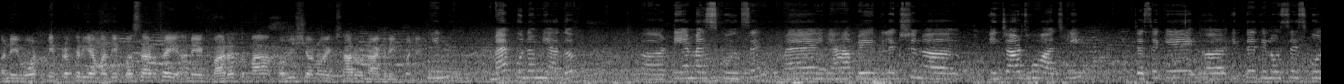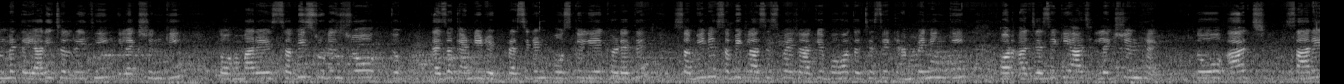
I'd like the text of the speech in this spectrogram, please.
અને એ વોટની પ્રક્રિયામાંથી પસાર થઈ અને એક ભારતમાં ભવિષ્યનો એક સારો નાગરિક બને टीम मैं Poonam Yadav T M S school से मैं यहाँ पे इलेक्शन इंचार्ज हूँ आज की जैसे कि इतने दिनों से स्कूल में तैयारी चल रही थी इलेक्शन की तो हमारे सभी स्टूडेंट्स जो जो as a candidate president post के लिए खड़े थे, सभी ने सभी क्लासेस में जाके बहुत अच्छे से कैंपेनिंग की और जैसे कि आज इलेक्शन है तो आज सारे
